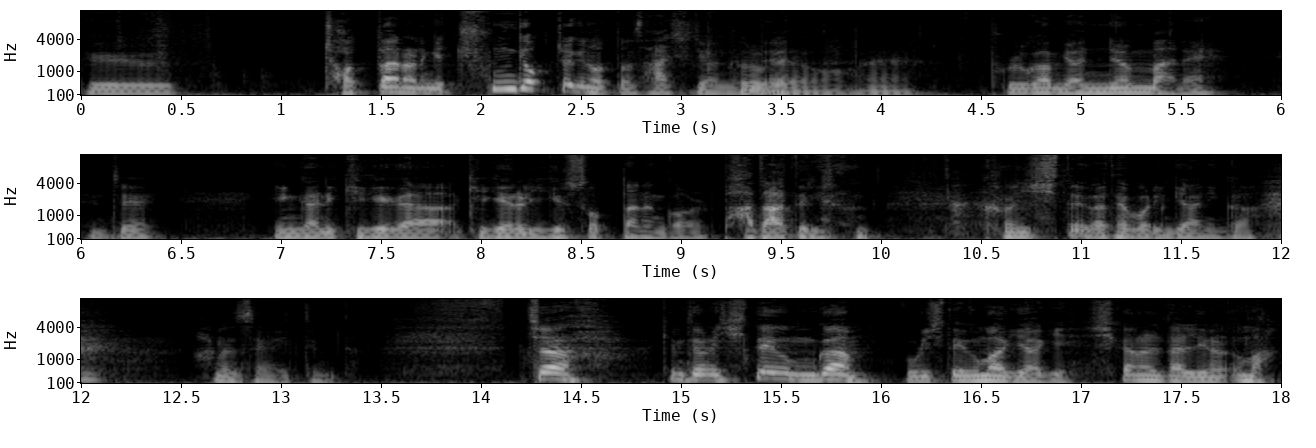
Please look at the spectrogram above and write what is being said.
그 졌다라는 게 충격적인 어떤 사실이었는데 네. 불과 몇 년 만에 이제 인간이 기계가 기계를 이길 수 없다는 걸 받아들이는 그런 시대가 돼버린 게 아닌가 하는 생각이 듭니다. 자, 김태훈의 시대 음감, 우리 시대 음악 이야기, 시간을 달리는 음악.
